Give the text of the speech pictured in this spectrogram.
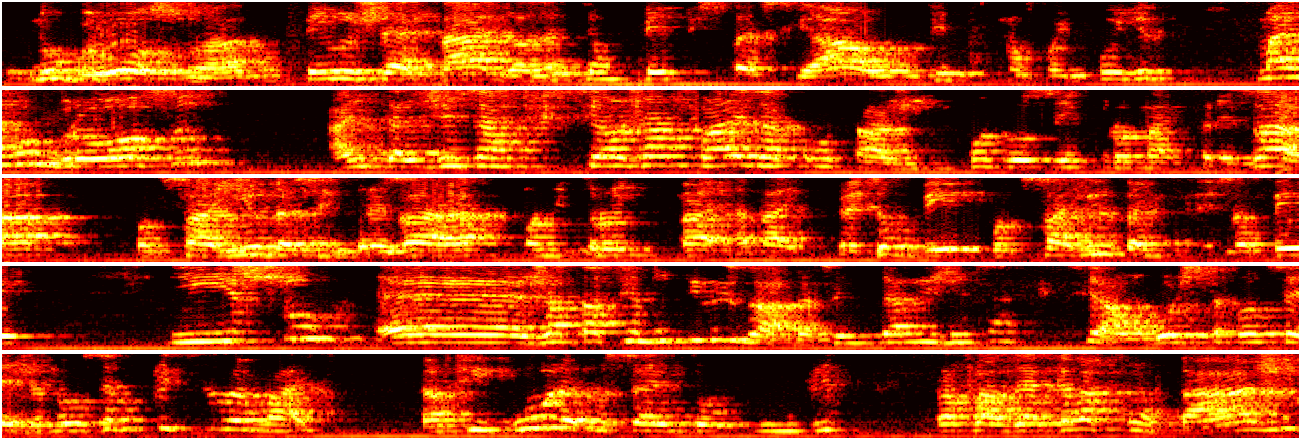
no grosso, né? não tem os detalhes, às vezes tem um tempo especial, um tempo que não foi incluído, mas no grosso a inteligência artificial já faz a contagem. Quando você entrou na empresa A, quando saiu dessa empresa A, quando entrou na, na empresa B, quando saiu da empresa B. E isso é, já está sendo utilizado, essa inteligência artificial. Hoje, ou seja, você não precisa mais da figura do servidor público para fazer aquela contagem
